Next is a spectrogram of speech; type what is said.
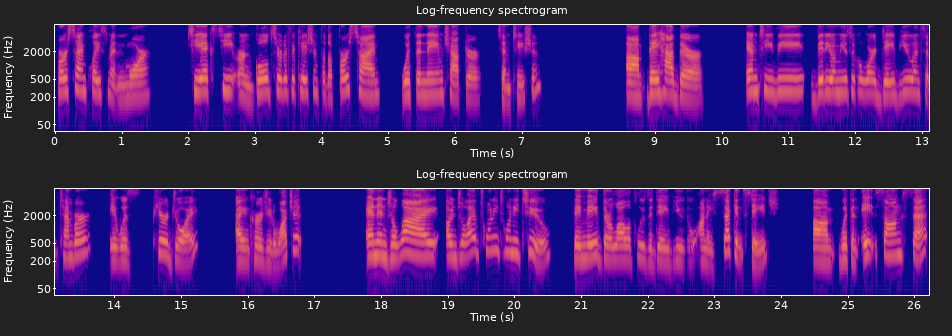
First Time Placement, and more, TXT earned gold certification for the first time with the name chapter Temptation. Um, they had their MTV Video Music Award debut in September. It was pure joy. I encourage you to watch it. And in July, on July of 2022, they made their Lollapalooza debut on a second stage um, with an eight song set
